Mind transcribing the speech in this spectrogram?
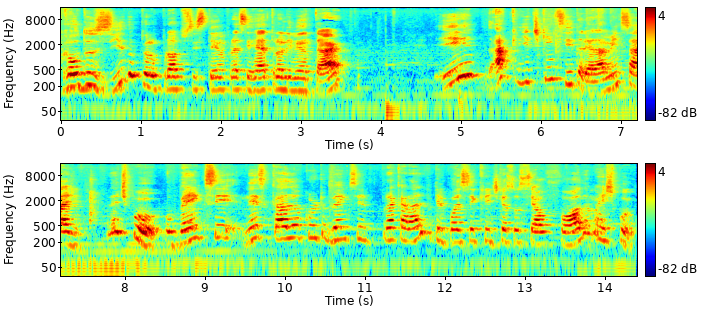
produzido pelo próprio sistema para se retroalimentar. E a crítica em si, tá ligado? A mensagem. É tipo, o Banksy, nesse caso eu curto o Banksy pra caralho, porque ele pode ser crítica social foda, mas tipo,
